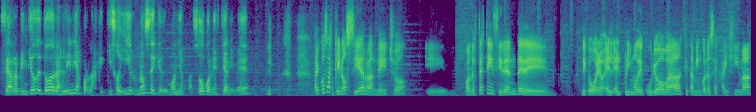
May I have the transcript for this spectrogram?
se arrepintió de todas las líneas por las que quiso ir, no sé qué demonios pasó con este anime. Hay cosas que no cierran, de hecho. cuando está este incidente de, de que, bueno, el, el, primo de Kuroba, que también conoce a Haijima,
